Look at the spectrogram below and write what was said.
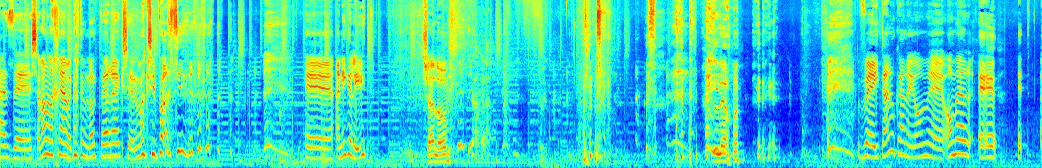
אז uh, שלום לכם, הגעתם לעוד פרק של מקשי פרטי. uh, אני גלית. שלום. לא. ואיתנו כאן היום uh, עומר uh, uh, uh,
